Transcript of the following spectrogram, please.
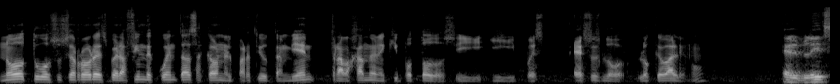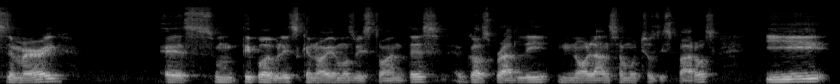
no tuvo sus errores, pero a fin de cuentas sacaron el partido también, trabajando en equipo todos, y, y pues eso es lo, lo que vale, ¿no? el blitz de Merrick es un tipo de blitz que no habíamos visto antes. Gus Bradley no lanza muchos disparos y,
